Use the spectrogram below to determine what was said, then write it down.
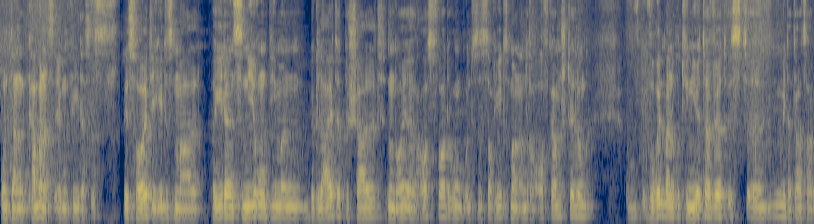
Und dann kann man das irgendwie, das ist bis heute jedes Mal bei jeder Inszenierung, die man begleitet, beschallt, eine neue Herausforderung und es ist auch jedes Mal eine andere Aufgabenstellung. Worin man routinierter wird, ist äh, mit der Tatsache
